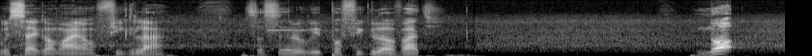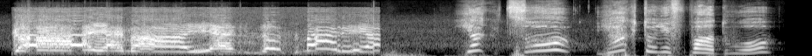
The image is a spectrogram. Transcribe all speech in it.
Łysego mają figla, co sobie lubi pofiglować. No! Nie ma! Jezus Maria! Jak, co? Jak to nie wpadło?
